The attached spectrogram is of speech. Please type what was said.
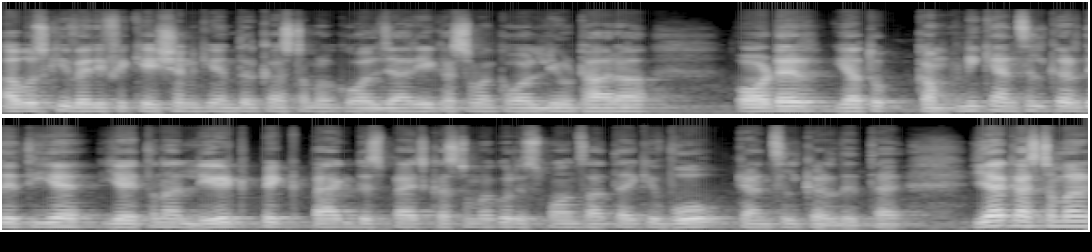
अब उसकी वेरिफिकेशन के अंदर कस्टमर कॉल जा रही है कस्टमर कॉल नहीं उठा रहा ऑर्डर या तो कंपनी कैंसिल कर देती है, या इतना late pick pack dispatch customer को रिस्पांस आता है कि वो कैंसिल कर देता है। या कस्टमर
